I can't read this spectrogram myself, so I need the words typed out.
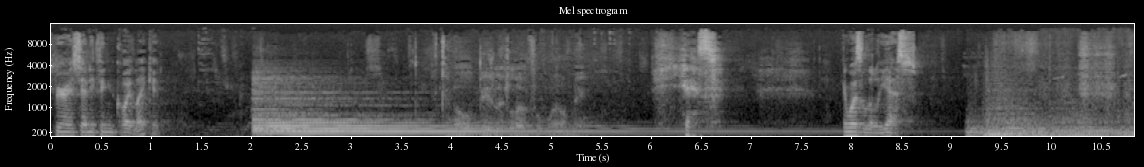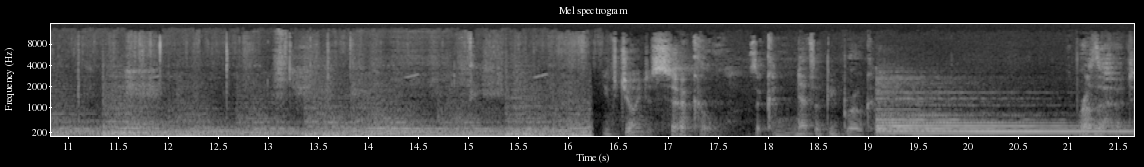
Experienced anything quite like it. It can all be a little overwhelming. Yes. It was a little yes. You've joined a circle that can never be broken. Brotherhood.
